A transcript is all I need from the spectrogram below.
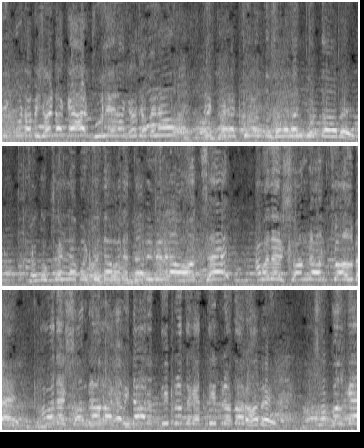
এই গোটা বিষয়টাকে আর ঝুলিয়ে রাখা যাবে না। এই গোটার চূড়ান্ত সমাধান করতে হবে। যতক্ষণ না পর্যন্ত আমাদের দাবি মেনে নেওয়া হচ্ছে আমাদের সংগ্রাম চলবে। আমাদের সংগ্রাম আগামীতে আরও তীব্র থেকে তীব্রতর হবে। সকলকে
